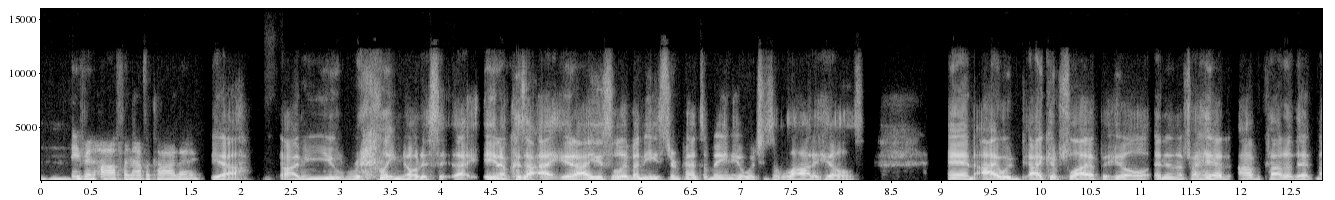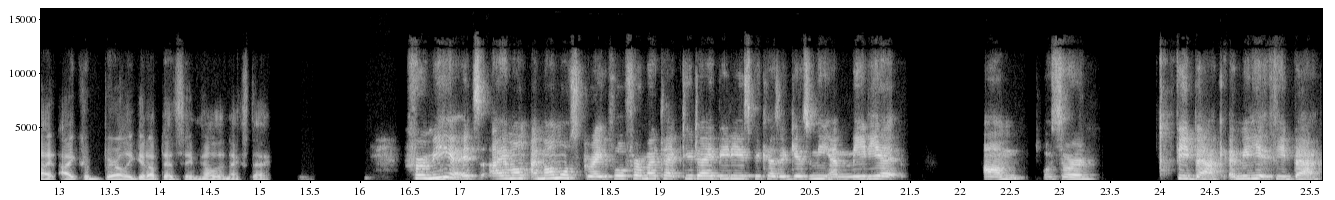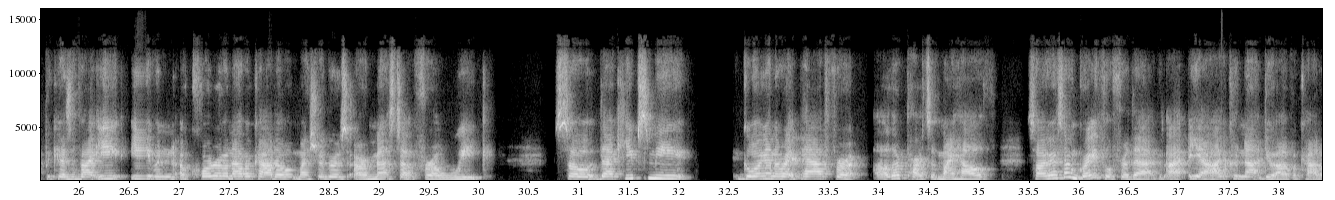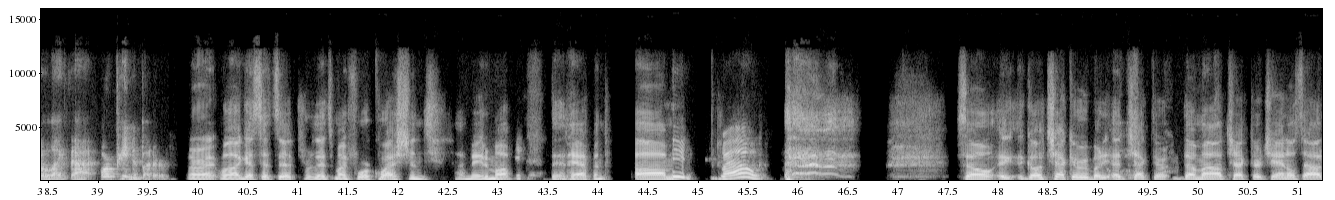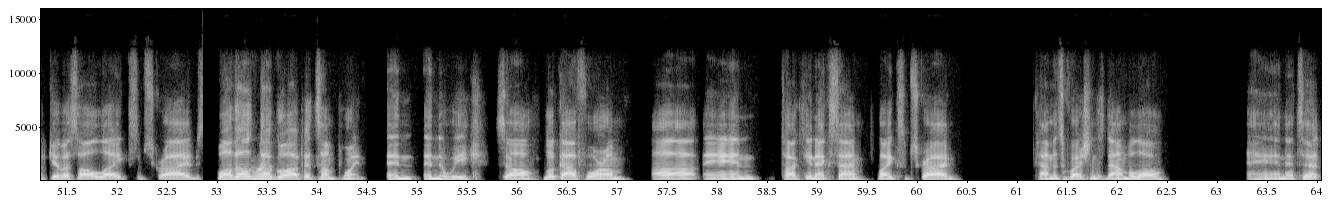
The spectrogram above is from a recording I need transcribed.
Mhm. Even half an avocado. Yeah, I mean you really notice it. I, you know, because I I- you know I used to live in eastern Pennsylvania, which is a lot of hills, and I would I could fly up a hill, and then if I had avocado that night, I could barely get up that same hill the next day. For me, it's I'm I'm almost grateful for my type 2 diabetes because it gives me immediate um what's the word? Feedback, immediate feedback. Because if I eat even a quarter of an avocado, my sugars are messed up for a week. So that keeps me going on the right path for other parts of my health. So I guess I'm grateful for that I, yeah, I could not do avocado like that or peanut butter. All right. Well, I guess that's it for that's my four questions. I made them up. That happened. Um Wow. so uh, go check everybody uh, check their, them out, check their channels out, give us all likes, subscribes. Well, they'll they'll go up at some point in in the week. So look out for them. Uh and talk to you next time. Like, subscribe, comments, questions down below. And that's it.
